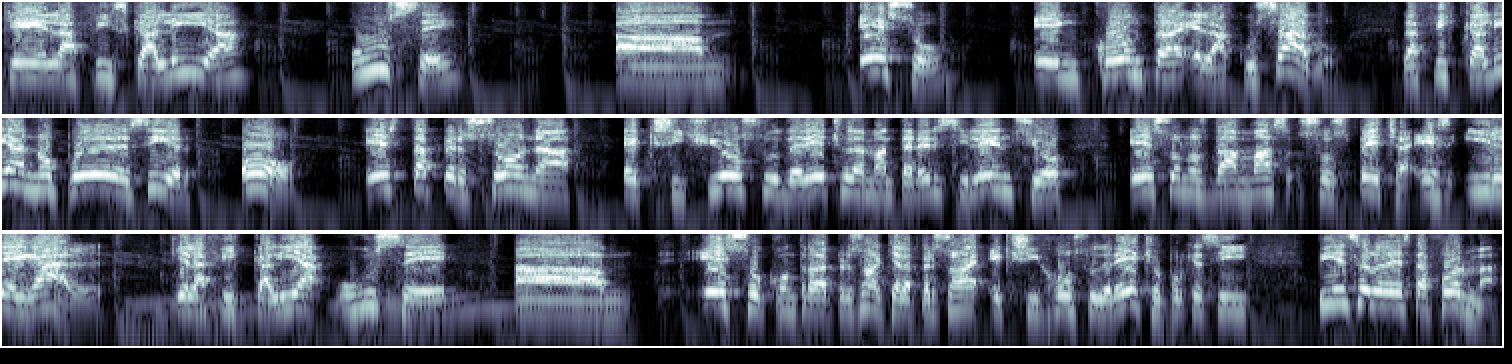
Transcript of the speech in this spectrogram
que la fiscalía use am, eso en contra del acusado. La fiscalía no puede decir, oh, esta persona exigió su derecho de mantener silencio, eso nos da más sospecha. Es ilegal que la fiscalía use am, eso contra la persona, que la persona exigió su derecho. Porque si, piénselo de esta forma,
